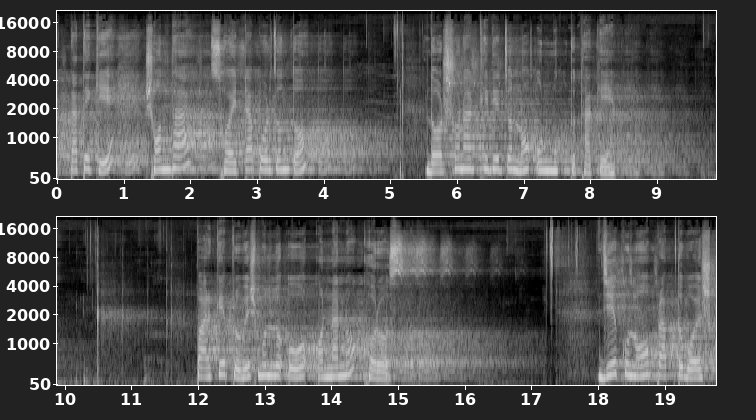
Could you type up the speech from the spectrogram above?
আটটা থেকে সন্ধ্যা ছয়টা পর্যন্ত দর্শনার্থীদের জন্য উন্মুক্ত থাকে। পার্কে প্রবেশ মূল্য ও অন্যান্য খরচ। যে কোনো প্রাপ্তবয়স্ক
